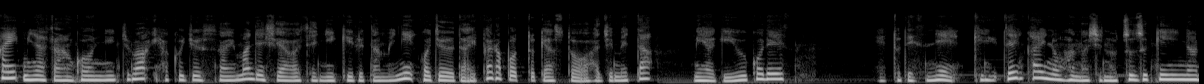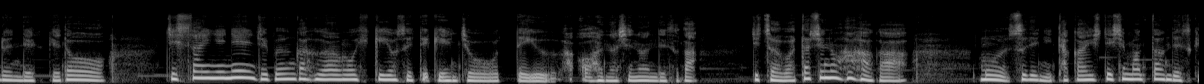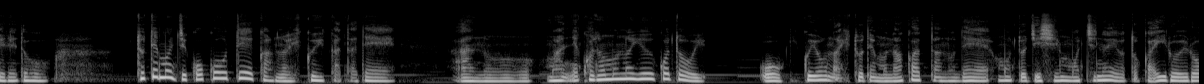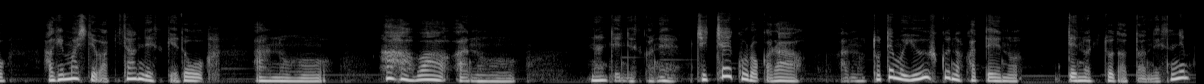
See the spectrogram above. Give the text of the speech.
はい、皆さんこんにちは。110歳まで幸せに生きるために50代からポッドキャストを始めた宮城優子です。えっとですね、前回のお話の続きになるんですけど、実際にね、自分が不安を引き寄せて現状っていうお話なんですが、実は私の母がもうすでに他界してしまったんですけれど、とても自己肯定感の低い方で、あのまあね子供の言うことをを聞くような人でもなかったのでもっと自信持ちなよとかいろいろ励ましてはきたんですけどあの母はあのなんて言うんですかねちっちゃい頃からあのとても裕福な家庭のでの人だったんですね。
